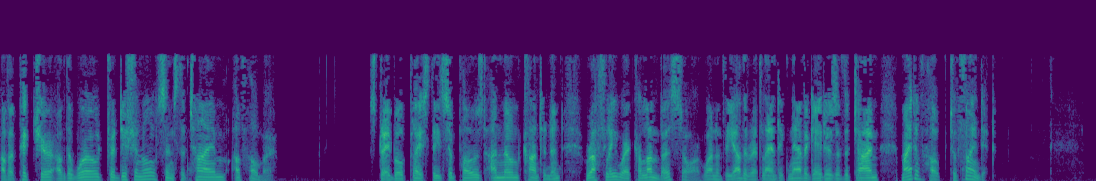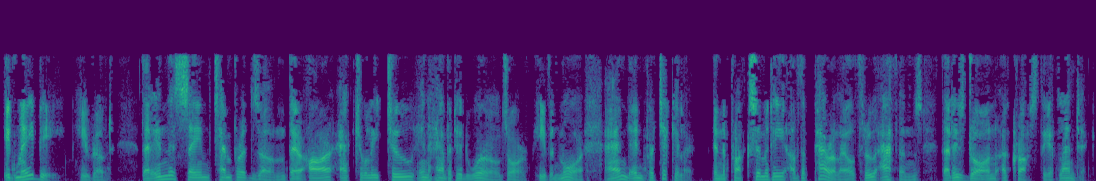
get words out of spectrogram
of a picture of the world traditional since the time of Homer. Strabo placed the supposed unknown continent roughly where Columbus, or one of the other Atlantic navigators of the time, might have hoped to find it. It may be, he wrote, that in this same temperate zone there are actually two inhabited worlds, or even more, and, in particular, in the proximity of the parallel through Athens that is drawn across the Atlantic.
